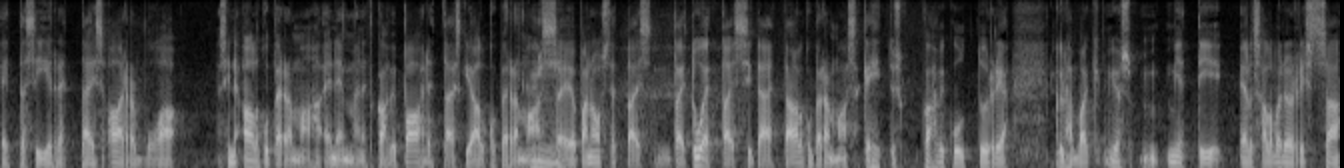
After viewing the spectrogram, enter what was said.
että siirrettäisiin arvoa sinne alkuperämaahan enemmän, että kahvi pahdettaisikin alkuperämaassa niin. ja jopa nostettaisiin tai tuettaisiin sitä, että alkuperämaassa kehittyisi kahvikulttuuria. Kyllähän vaikka jos miettii El Salvadorissa,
